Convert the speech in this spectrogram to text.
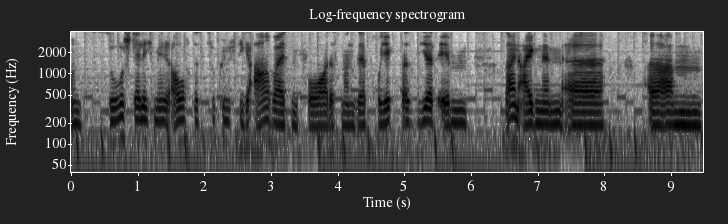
und so stelle ich mir auch das zukünftige Arbeiten vor, dass man sehr projektbasiert eben seinen eigenen äh, ähm,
